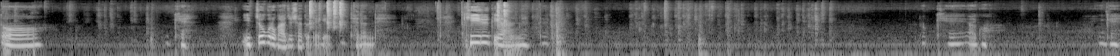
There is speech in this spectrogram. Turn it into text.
또 이렇게 이쪽으로 가주셔도 되게 되는데 길게 하는데. 이렇게 아이고 이게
